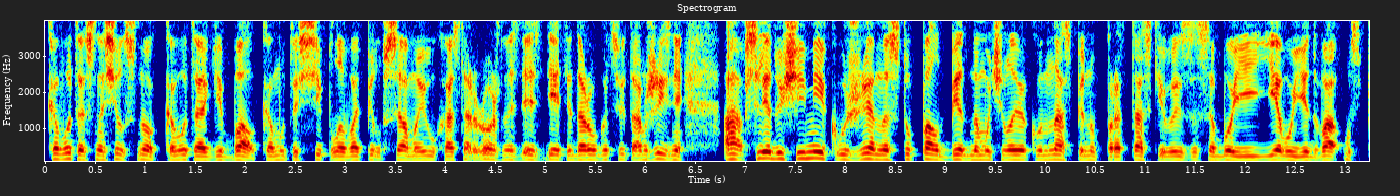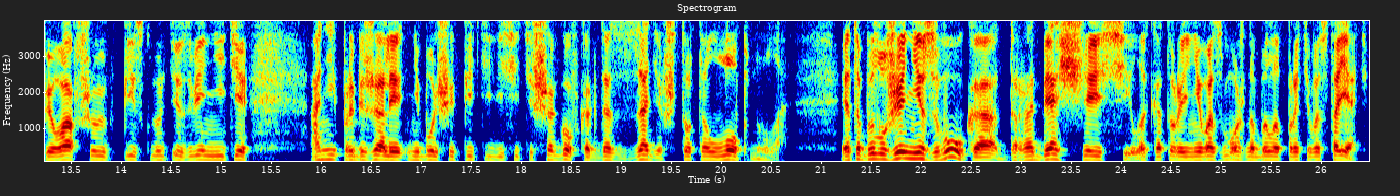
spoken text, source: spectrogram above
Кого-то сносил с ног, кого-то огибал, кому-то сипло вопил в самое ухо «Осторожно, здесь дети, дорога цветам жизни!» А в следующий миг уже наступал бедному человеку на спину, протаскивая за собой и Еву, едва успевавшую пискнуть «Извините!» Они пробежали не больше пятидесяти шагов, когда сзади что-то лопнуло. Это был уже не звук, а дробящая сила, которой невозможно было противостоять.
